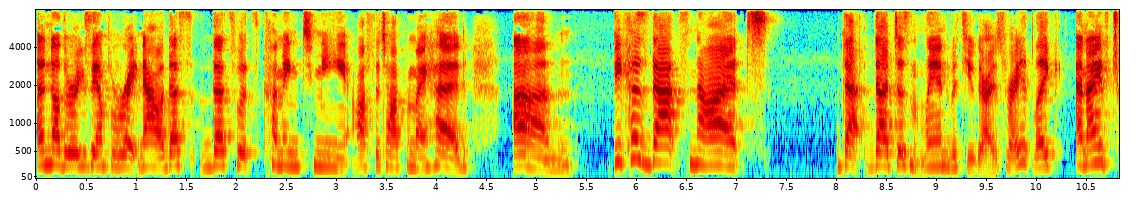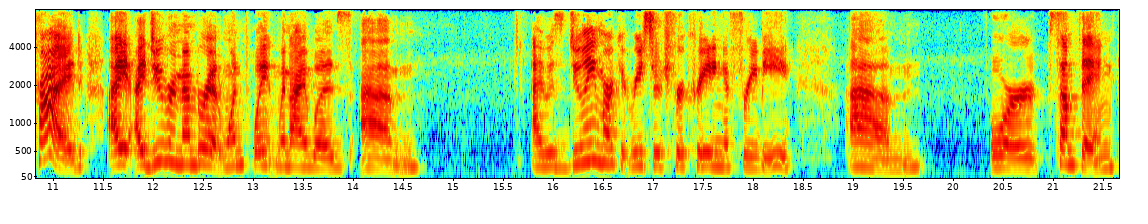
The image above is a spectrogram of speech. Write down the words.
another example right now. That's that's what's coming to me off the top of my head, um, because that's not that that doesn't land with you guys, right? Like, and I've tried. I I do remember at one point when I was um, I was doing market research for creating a freebie. Um, or something.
